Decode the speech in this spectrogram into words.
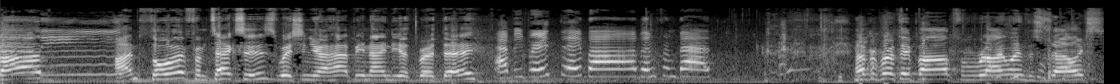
Bob. I'm Thor from Texas, wishing you a happy 90th birthday. Happy birthday, Bob. I'm from Beth. Happy birthday, Bob from Rhode Island. This is Alex.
